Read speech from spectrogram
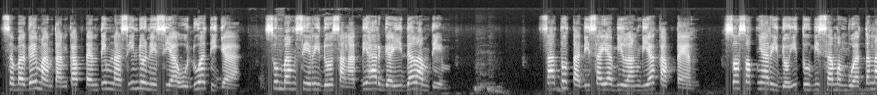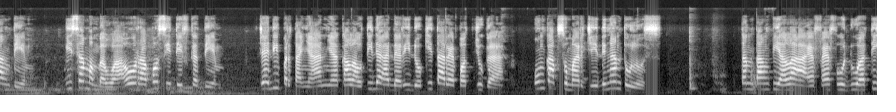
Sebagai mantan kapten Timnas Indonesia U23, Sumbangsi Ridho sangat dihargai dalam tim. Satu tadi saya bilang dia kapten. Sosoknya Ridho itu bisa membuat tenang tim. Bisa membawa aura positif ke tim. Jadi pertanyaannya kalau tidak ada Ridho kita repot juga. Ungkap Sumarji dengan tulus. Tentang Piala AFF U23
